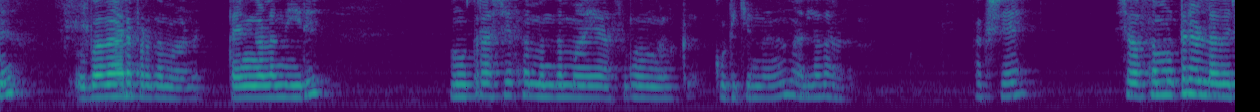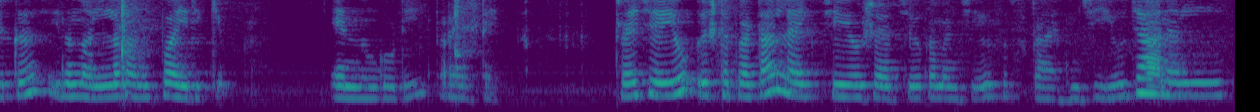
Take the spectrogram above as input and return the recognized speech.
ഉപകാരപ്രദമാണ്. തെങ്ങളനീര് മൂത്രാശയ സംബന്ധമായ അസുഖങ്ങൾക്ക് കുടിക്കുന്നത് നല്ലതാണ്. പക്ഷേ ശ്വാസമുട്ടലുള്ളവർക്ക് ഇത് നല്ല തണുപ്പായിരിക്കും എന്നും കൂടി പറയട്ടെ. ട്രൈ ചെയ്യൂ. ഇഷ്ടപ്പെട്ടാൽ ലൈക്ക് ചെയ്യൂ ഷെയർ ചെയ്യൂ കമന്റ് ചെയ്യൂ സബ്സ്ക്രൈബും ചെയ്യൂ ചാനൽ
